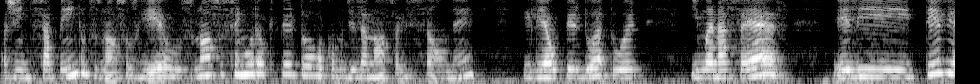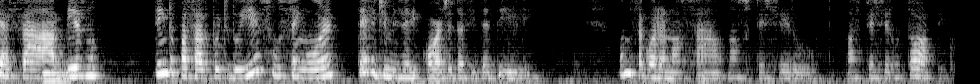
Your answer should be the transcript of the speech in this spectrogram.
a gente sabendo dos nossos erros, nosso Senhor é o que perdoa, como diz a nossa lição, né? Ele é o perdoador. E Manassés, ele teve essa, mesmo tendo passado por tudo isso, o Senhor teve de misericórdia da vida dele. Vamos agora ao nosso, terceiro, nosso terceiro tópico.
